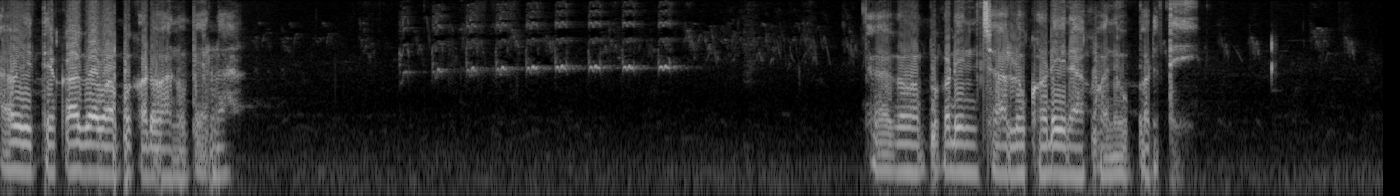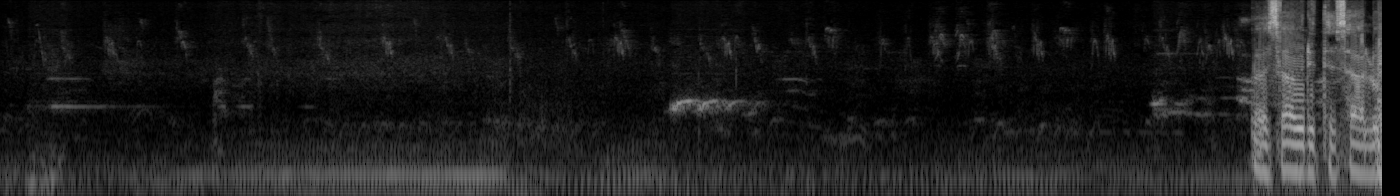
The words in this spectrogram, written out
આવી રીતે કાગળમાં પકડવાનું પહેલા. કાગળમાં પકડીને ચાલુ કરી રાખવાની ઉપરથી. બસ આવી રીતે ચાલુ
